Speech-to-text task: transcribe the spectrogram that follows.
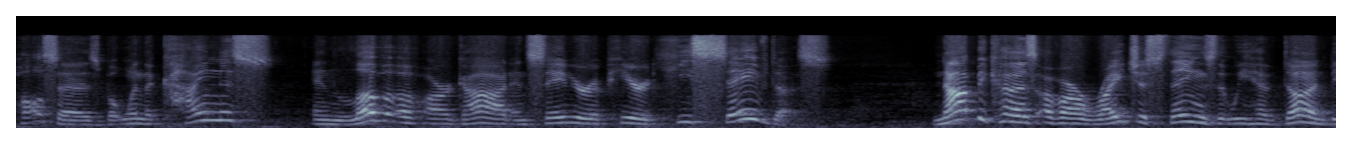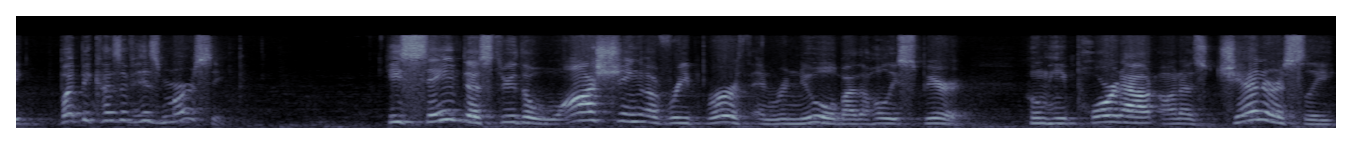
Paul says, But when the kindness and love of our God and Savior appeared, he saved us, not because of our righteous things that we have done, but because of his mercy. He saved us through the washing of rebirth and renewal by the Holy Spirit, whom he poured out on us generously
